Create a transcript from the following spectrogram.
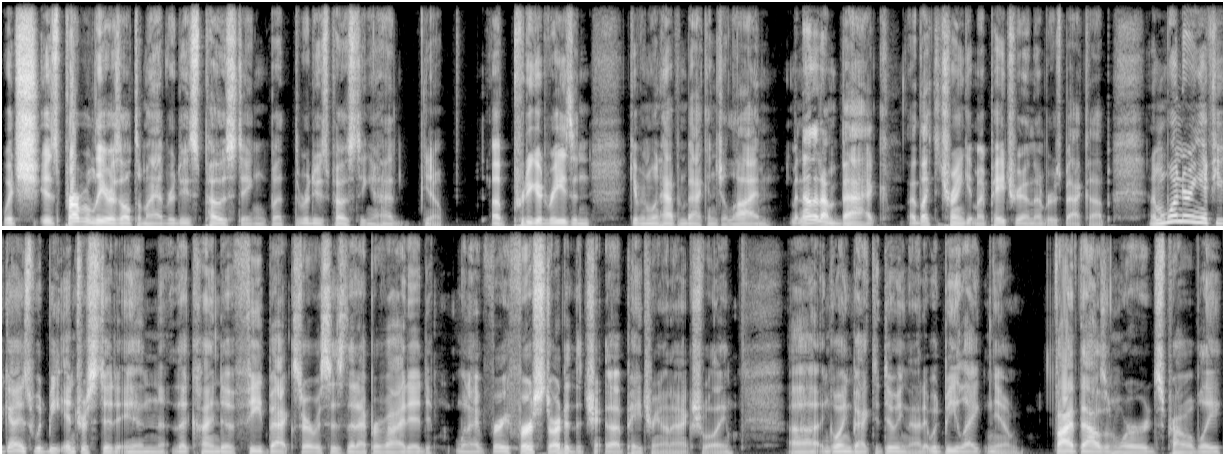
which is probably a result of my reduced posting. But the reduced posting had, you know, a pretty good reason given what happened back in July. But now that I'm back, I'd like to try and get my Patreon numbers back up. And I'm wondering if you guys would be interested in the kind of feedback services that I provided when I very first started the uh, Patreon, actually. Uh, and going back to doing that, it would be like, you know, 5,000 words probably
